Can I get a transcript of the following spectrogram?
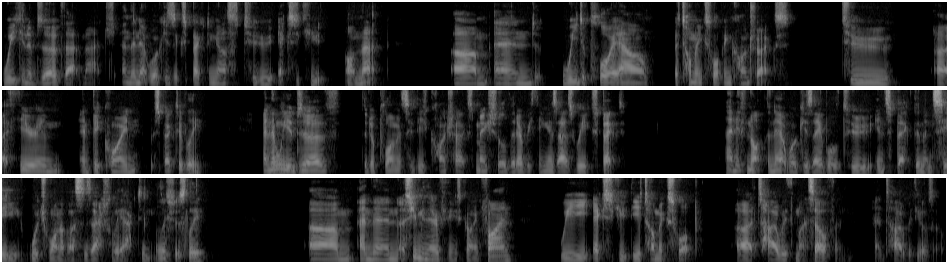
we can observe that match, and the network is expecting us to execute on that. Um, and we deploy our atomic swapping contracts to uh, Ethereum and Bitcoin, respectively. And then we observe the deployments of these contracts, make sure that everything is as we expect. And if not, the network is able to inspect them and see which one of us is actually acting maliciously. Um, and then, assuming that everything's going fine, we execute the atomic swap, uh, Ty with myself and, and Ty with yourself.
